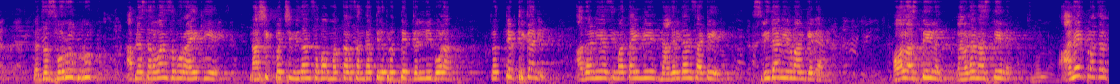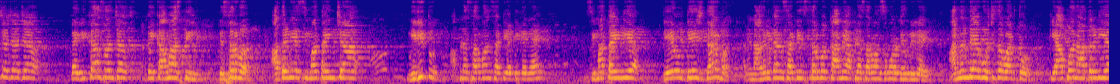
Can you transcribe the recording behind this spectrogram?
त्याचं स्वरूप रूप आपल्या सर्वांसमोर आहे की नाशिक पश्चिम विधानसभा मतदारसंघातील प्रत्येक गल्ली बोळात प्रत्येक ठिकाणी आदरणीय सीमाताईंनी नागरिकांसाठी सुविधा निर्माण केल्या. हॉल असतील गार्डन असतील अनेक प्रकारच्या ज्या ज्या काही विकासांच्या काही कामं असतील ते सर्व आदरणीय सीमाताईंच्या निधीतून आपल्या सर्वांसाठी या ठिकाणी आहे. सीमाताईंनी देव देश धर्म आणि नागरिकांसाठी सर्व कामे आपल्या सर्वांसमोर ठेवलेली आहेत. आनंद या गोष्टीचा वाटतो की आपण आदरणीय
